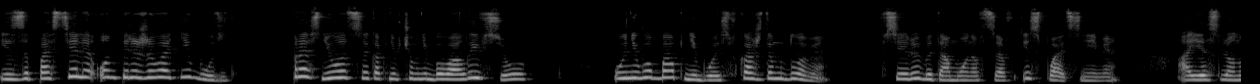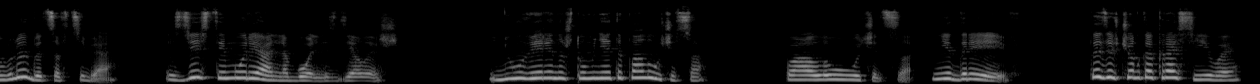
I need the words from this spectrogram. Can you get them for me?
Из-за постели он переживать не будет. Проснется, как ни в чем не бывало, и все. У него баб, небось, в каждом доме. Все любят ОМОНовцев и спать с ними. А если он влюбится в тебя, здесь ты ему реально больно сделаешь. Не уверена, что у меня это получится. Получится. Не дрейф. Ты девчонка красивая.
